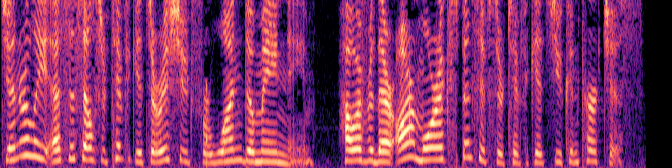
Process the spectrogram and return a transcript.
Generally, SSL certificates are issued for one domain name. However, there are more expensive certificates you can purchase.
